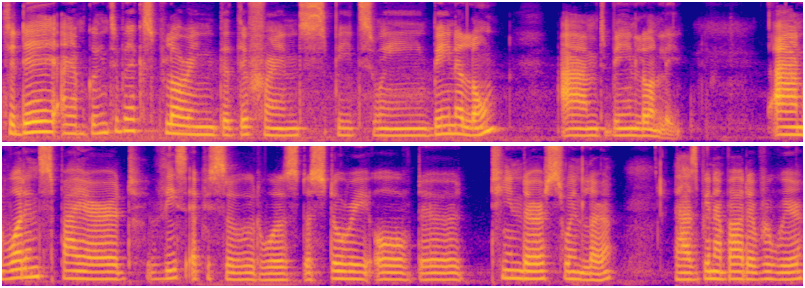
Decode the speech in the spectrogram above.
Today, I am going to be exploring the difference between being alone and being lonely. And what inspired this episode was the story of the Tinder swindler that has been about everywhere.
